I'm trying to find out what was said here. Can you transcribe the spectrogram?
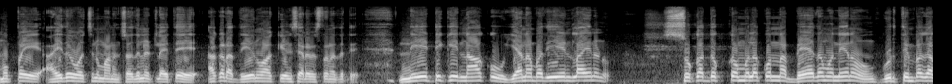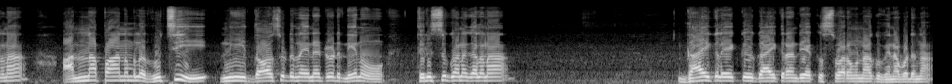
ముప్పై ఐదో వచ్చిన మనం చదివినట్లయితే అక్కడ దేవుని వాక్యం సెలవిస్తున్నదంటే నేటికి నాకు ఎనభై ఏండ్లైనను. సుఖ దుఃఖములకున్న భేదము నేను గుర్తింపగలనా? అన్నపానముల రుచి నీ దాసుడునైనటువంటి నేను తెలుసుకొనగలనా? గాయకుల యొక్క గాయకురాంటి యొక్క స్వరం నాకు వినబడునా?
